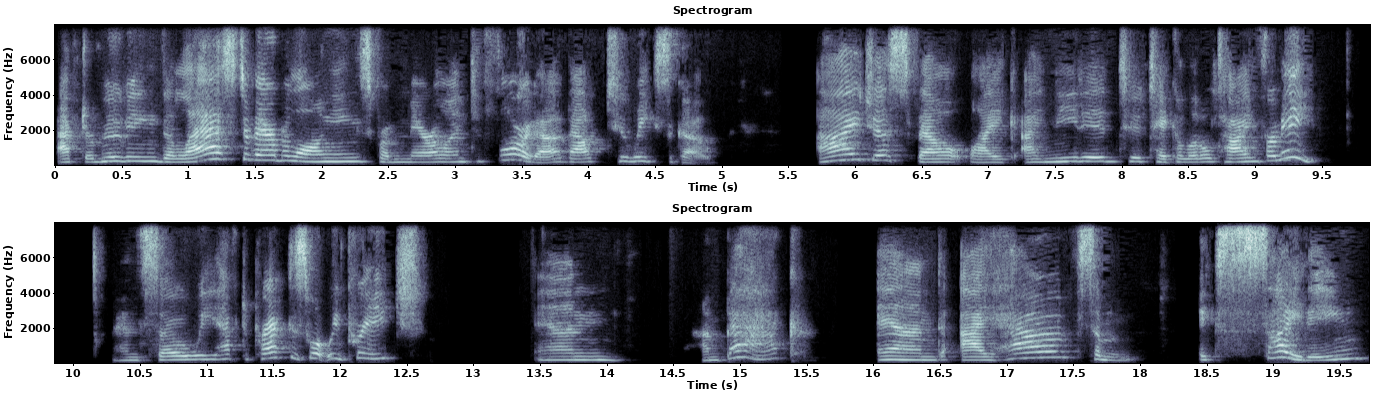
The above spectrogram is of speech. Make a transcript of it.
After moving the last of our belongings from Maryland to Florida about two weeks ago, I just felt like I needed to take a little time for me. And so we have to practice what we preach and I'm back and I have some exciting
